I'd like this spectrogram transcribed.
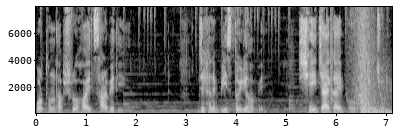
প্রথম ধাপ শুরু হয় সার্ভে দিয়ে। যেখানে ব্রিজ তৈরি হবে, সেই জায়গায় ভৌগোলিক জরিপ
